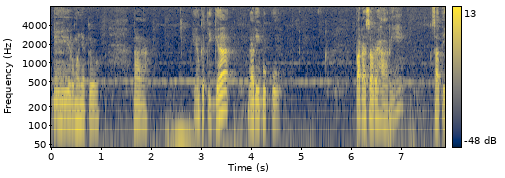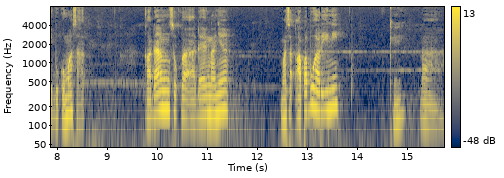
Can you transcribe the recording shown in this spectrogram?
di rumahnya tuh. Nah, yang ketiga dari buku. Pada sore hari saat ibuku masak, kadang suka ada yang nanya, masak apa bu hari ini? oke Nah,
